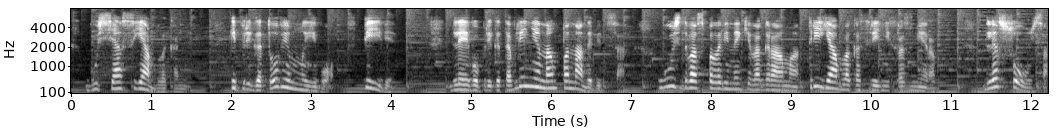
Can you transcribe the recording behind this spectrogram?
– гуся с яблоками. И приготовим мы его в пиве. Для его приготовления нам понадобится гусь 2,5 кг, 3 яблока средних размеров. Для соуса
